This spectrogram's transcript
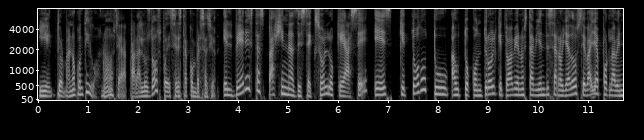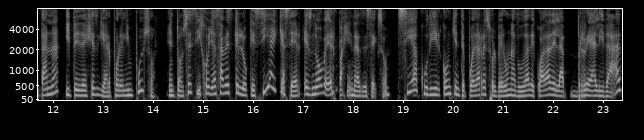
y tu hermano contigo, ¿no? O sea, para los dos puede ser esta conversación. El ver estas páginas de sexo lo que hace es que todo tu autocontrol que todavía no está bien desarrollado se vaya por la ventana y te dejes guiar por el impulso. Entonces, hijo, ya sabes que lo que sí hay que hacer es no ver páginas de sexo, sí acudir con quien te pueda resolver una duda adecuada de la realidad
